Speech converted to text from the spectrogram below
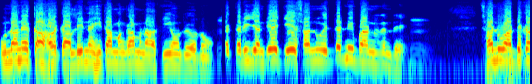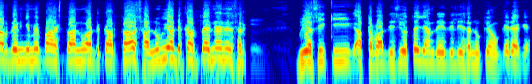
ਉਹਨਾਂ ਨੇ ਕਾਹਲ ਕਰ ਲਈ ਨਹੀਂ ਤਾਂ ਮੰਗਾ ਮਨਾ ਕੇ ਆਉਂਦੇ ਉਦੋਂ? ਕਰੀ ਜਾਂਦੇ ਜੇ ਸਾਨੂੰ ਇੱਧਰ ਨਹੀਂ ਬਣ ਦਿੰਦੇ। ਸਾਨੂੰ ਅੱਡ ਕਰ ਦੇਣ ਜਿਵੇਂ ਪਾਕਿਸਤਾਨ ਨੂੰ ਅੱਡ ਕਰਤਾ ਸਾਨੂੰ ਵੀ ਅੱਡ ਕਰਤਾ ਇਹਨਾਂ ਨੇ ਵੀ ਅਸੀਂ ਕੀ ਅੱਤਵਾਦੀ ਸੀ ਉੱਥੇ ਜਾਂਦੇ ਦਿੱਲੀ ਸਾਨੂੰ ਕਿਉਂ ਘੇਰਿਆ ਗਿਆ?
